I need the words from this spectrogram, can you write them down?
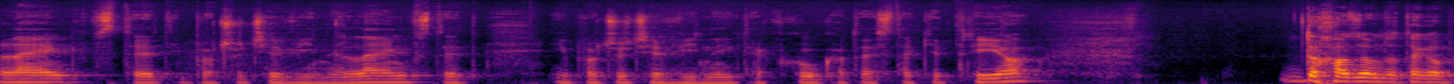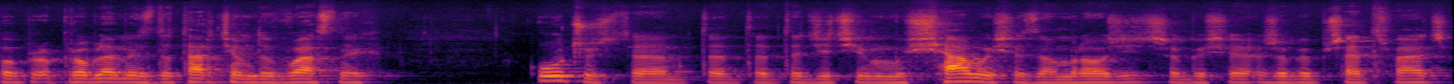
Lęk, wstyd i poczucie winy. Lęk, wstyd i poczucie winy. I tak w kółko to jest takie trio. Dochodzą do tego problemy z dotarciem do własnych uczuć. Te, te, te, dzieci musiały się zamrozić, żeby, się, żeby przetrwać,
